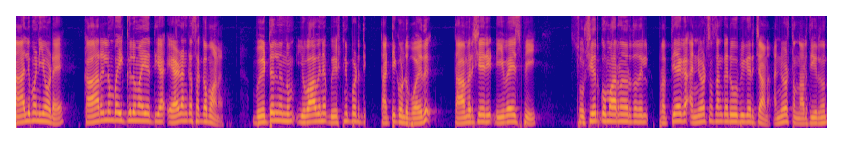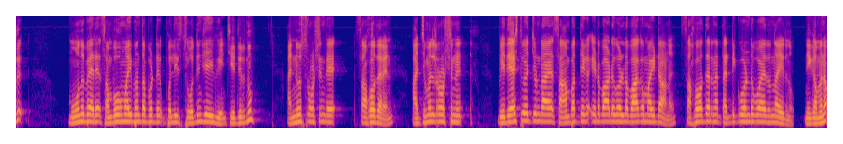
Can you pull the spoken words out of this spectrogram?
നാല് മണിയോടെ കാറിലും ബൈക്കിലുമായി എത്തിയ ഏഴംഗ സംഘമാണ് വീട്ടിൽ നിന്നും യുവാവിനെ ഭീഷണിപ്പെടുത്തി തട്ടിക്കൊണ്ടുപോയത്. താമരശ്ശേരി ഡിവൈഎസ്പി സുഷീർ കുമാറിന്റെ നേതൃത്വത്തിൽ പ്രത്യേക അന്വേഷണ സംഘം രൂപീകരിച്ചാണ് അന്വേഷണം നടത്തിയിരുന്നത്. മൂന്ന് പേരെ സംഭവവുമായി ബന്ധപ്പെട്ട് പോലീസ് ചോദ്യം ചെയ്യുകയും ചെയ്തിരുന്നു. അന്നൂസ് റോഷന്റെ സഹോദരൻ അജ്മൽ റോഷന് വിദേശത്ത് വെച്ചുണ്ടായ സാമ്പത്തിക ഇടപാടുകളുടെ ഭാഗമായിട്ടാണ് സഹോദരനെ തട്ടിക്കൊണ്ടുപോയതെന്നായിരുന്നു നിഗമനം.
